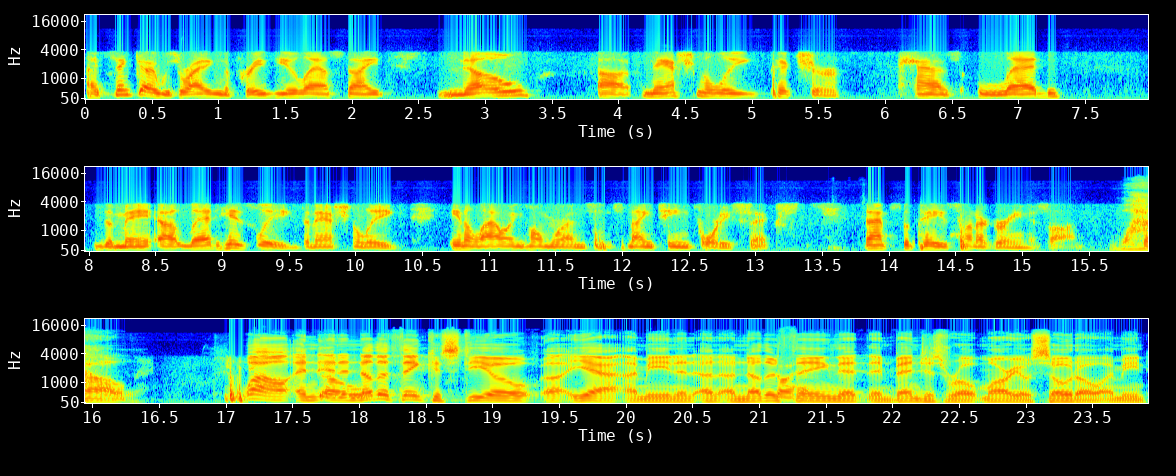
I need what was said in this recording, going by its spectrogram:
I think I was writing the preview last night. No uh, National League pitcher has led the uh, led his league, the National League, in allowing home runs since 1946. That's the pace Hunter Greene is on. Wow. So, well, and, so, and another thing, Castillo, uh, yeah, I mean, another thing that and Ben just wrote, Mario Soto, I mean,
